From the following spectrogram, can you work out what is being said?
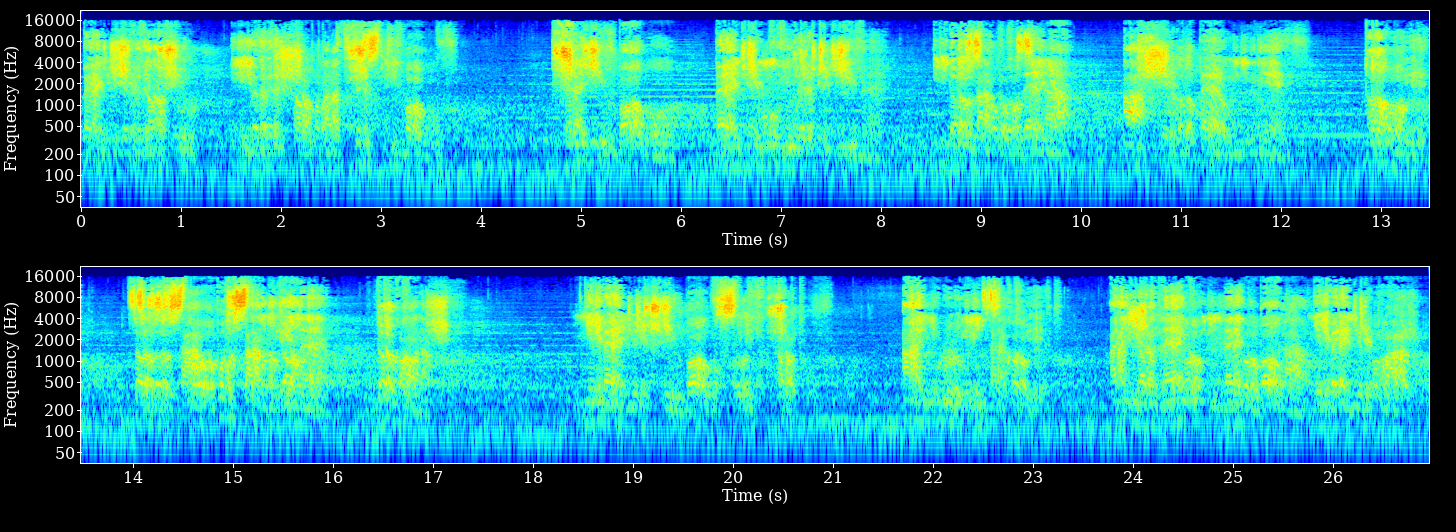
Będzie się wynosił i wywyższał ponad wszystkich bogów. Przeciw Bogu będzie mówił rzeczy dziwne i dozna powodzenia, aż się dopełni gniew. To bowiem, co zostało postanowione, dokona się. Nie będzie czcił bogów swoich przodków, ani ulubieńca kobiet, ani żadnego innego Boga nie będzie poważał.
